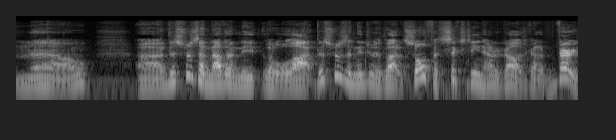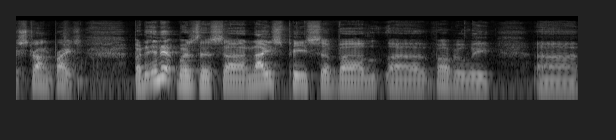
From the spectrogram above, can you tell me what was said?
Now, uh, this was another neat little lot. This was an interesting lot. It sold for sixteen hundred dollars. Got a very strong price, but in it was this uh, nice piece of uh, uh probably uh,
